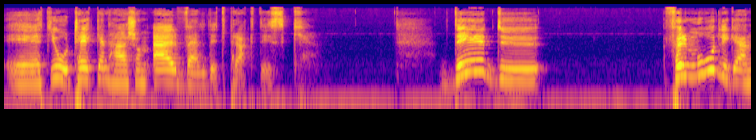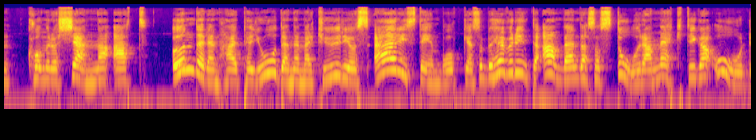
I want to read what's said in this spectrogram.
eh, ett jordtecken här som är väldigt praktisk. Det du förmodligen kommer att känna att under den här perioden när Merkurius är i stenbocken så behöver du inte använda så stora mäktiga ord.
